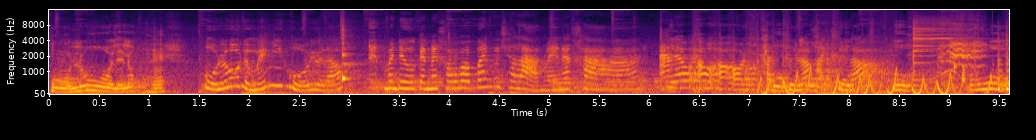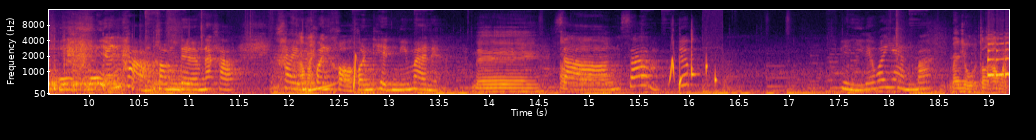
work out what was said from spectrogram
หูลู่เลยลูกฮะ หูลูกหรือไม่มีหูอยู่แล้ว มาดูกันนะคะว่าบับเบิ้ลจะฉลาดไหมนะคะอะแล้วเอาเอาเอาขัดขืนแล้วขัดขืนแล้วอู้อู้อู้อู้ยังถามคำเดิมนะคะ ใครเป็นคนขอคอนเทนต์นี้มาเนี่ยหนึ่งสองสามปึ๊บอย่างนี้เรียกว่ายันปะไม่รู้ต้องเอาใหม่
